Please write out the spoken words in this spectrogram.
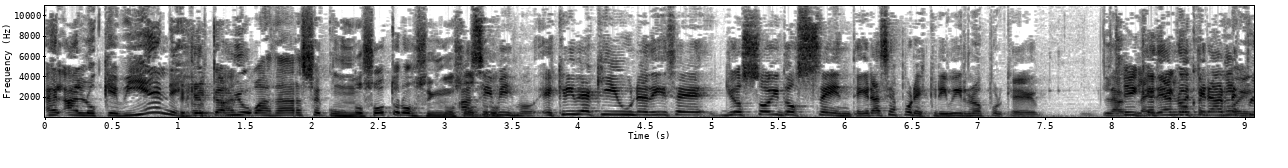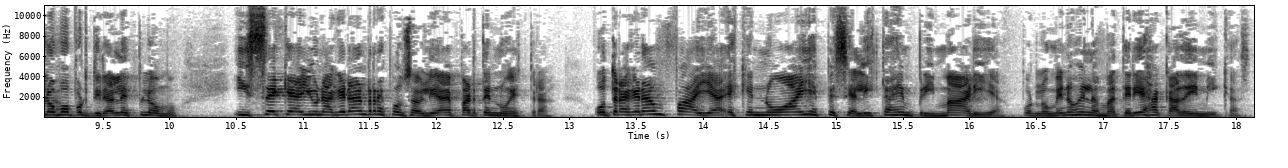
a, lo que viene. Es que el cambio va a darse con nosotros o sin nosotros. Así mismo. Escribe aquí una, dice, yo soy docente. Gracias por escribirnos porque la, idea no es tirarles plomo por tirarles plomo y sé que hay una gran responsabilidad de parte nuestra. Otra gran falla es que no hay especialistas en primaria, por lo menos en las materias académicas.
